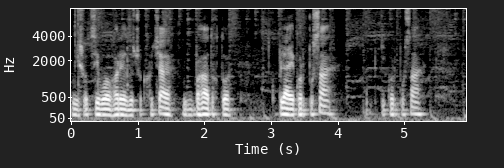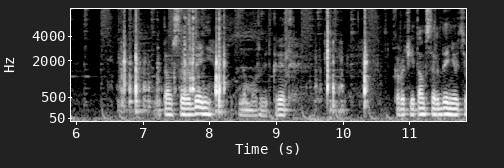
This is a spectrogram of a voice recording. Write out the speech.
ніж оці горизочок. Хоча багато хто купляє корпуса, такі корпуса. І там всередині, не можу відкрити. Коротше, і там всередині оці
